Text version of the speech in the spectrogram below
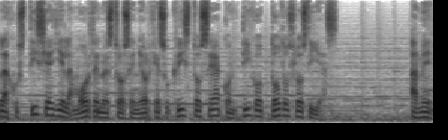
la justicia y el amor de nuestro Señor Jesucristo sea contigo todos los días. Amén.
